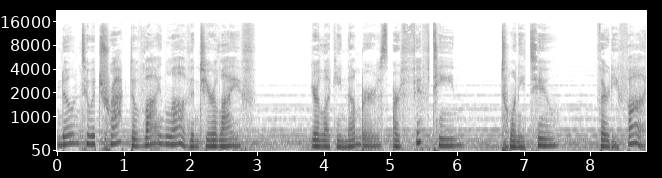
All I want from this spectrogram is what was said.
known to attract divine love into your life. Your lucky numbers are 15, 22, 35,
